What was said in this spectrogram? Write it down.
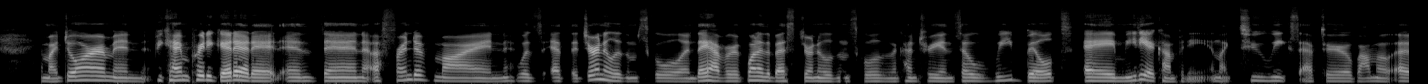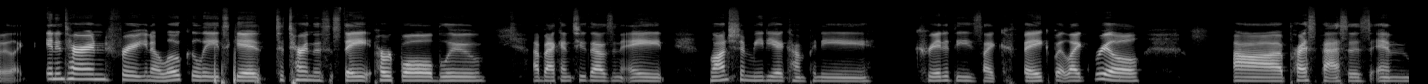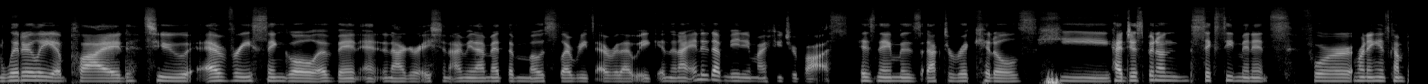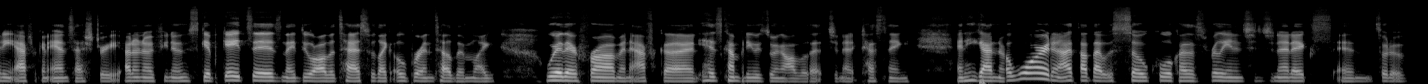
in my dorm and became pretty good at it. And then a friend of mine was at the journalism school, and they have one of the best journalism schools in the country. And so we built a media company in like two weeks after Obama, uh, like an intern for you know locally to get to turn this state purple, blue. Uh, back in 2008, launched a media company created these like fake but like real uh, press passes and literally applied to every single event and inauguration. I mean, I met the most celebrities ever that week. And then I ended up meeting my future boss. His name is Dr. Rick Kittles. He had just been on 60 Minutes for running his company African Ancestry. I don't know if you know who Skip Gates is, and they do all the tests with like Oprah and tell them like where they're from in Africa. And his company was doing all of that genetic testing, and he got an award. And I thought that was so cool because I was really into genetics and sort of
